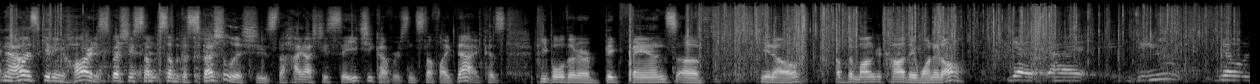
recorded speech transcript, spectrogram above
now it's getting hard, especially some some of the special issues, the Hayashi Seiichi covers and stuff like that, because people that are big fans of, you know, of the manga mangaka, they want it all. Yeah, uh, do you know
